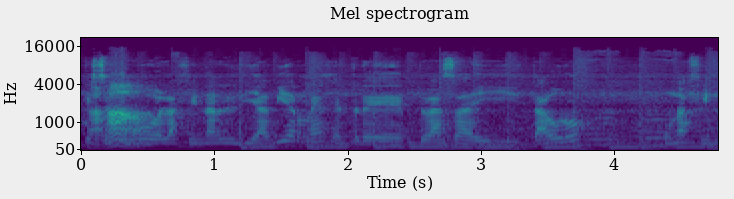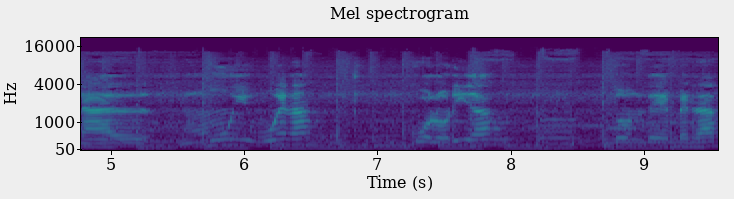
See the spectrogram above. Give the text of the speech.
que se jugó la final el día viernes entre Plaza y Tauro. Una final muy buena, colorida, donde en verdad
